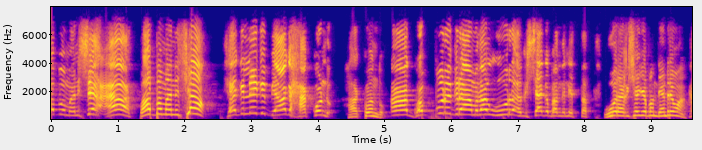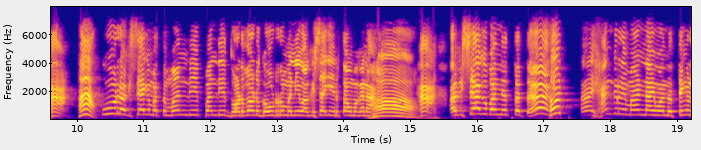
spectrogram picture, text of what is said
ಒಬ್ಬ ಮನುಷ್ಯ ಒಬ್ಬ ಮನುಷ್ಯ ಹೆಗಲಿಗೆ ಬ್ಯಾಗ್ ಹಾಕೊಂಡು ಹಾಕೊಂಡು ಆ ಗೊಬ್ಬರ ಗ್ರಾಮದಾಗ ಊರ ಅಗಸ್ಯಾಗ ಬಂದ ನಿತ್ತ. ಊರ ಅಗಸ್ಯಾಗೆ ಬಂದೇನ್ರಿ ಅವ? ಹಾ. ಹಾ. ಊರ ಅಗಸ್ಯಾಗ ಮತ್ತ ಮಂದಿ ಪಂದಿ ದೊಡ್ಡ ದೊಡ್ಡ ಗೌಡ್ರ ಮನಿ ಅಗಸ್ಯಾಗ ಇರ್ತಾವ ಮಗನ. ಹಾ. ಹಾ ಅಗಸ್ಯಾಗ ಬಂದ್ ನಿತ್ತತ್ ಹೌದ್. ಆ, ಹೆಂಗ್ರಿ ಮಾಡಿ ನಾ ಒಂದ್ ತಿಂಗಳ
